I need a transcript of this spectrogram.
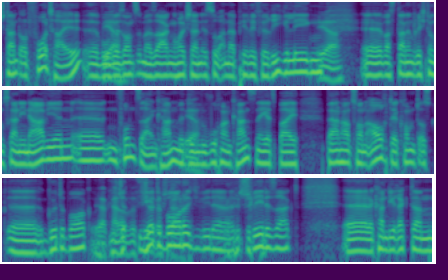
Standortvorteil, äh, wo ja. wir sonst immer sagen, Holstein ist so an der Peripherie gelegen, ja. Äh, was dann in Richtung Skandinavien äh, ein Fund sein kann, mit ja. dem du wuchern kannst. Ne, jetzt bei Bernhardsson auch, der kommt aus äh, Göteborg, ja, Göteborg, wie der Schwede sagt. der kann direkt dann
